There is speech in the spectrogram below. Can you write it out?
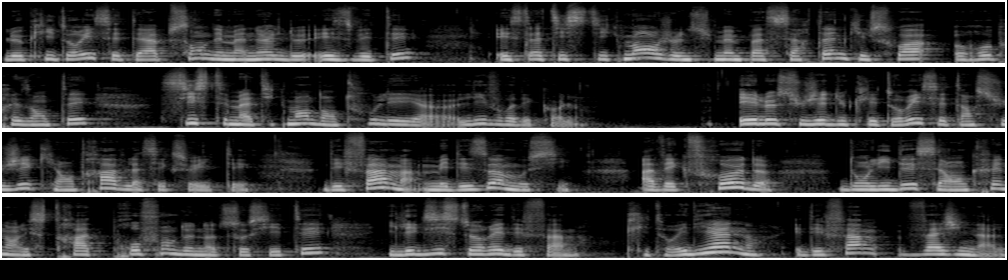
le clitoris était absent des manuels de SVT et statistiquement, je ne suis même pas certaine qu'il soit représenté systématiquement dans tous les euh, livres d'école. Et le sujet du clitoris est un sujet qui entrave la sexualité, des femmes, mais des hommes aussi. Avec Freud, dont l'idée s'est ancrée dans les strates profondes de notre société, il existerait des femmes clitoridiennes et des femmes vaginales.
